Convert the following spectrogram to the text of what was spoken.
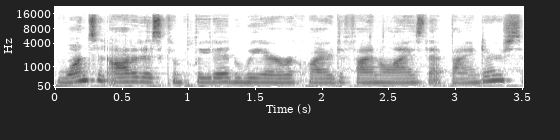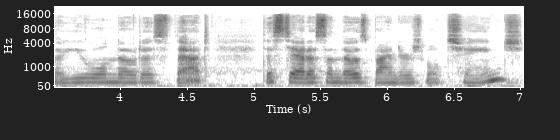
Once an audit is completed, we are required to finalize that binder, so you will notice that the status on those binders will change.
